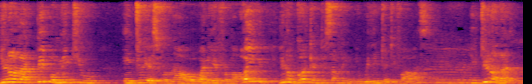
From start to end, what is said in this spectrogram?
You know, like people meet you in two years from now or one year from now, or even, you know, God can do something within 24 hours. Mm-hmm. You do know that?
